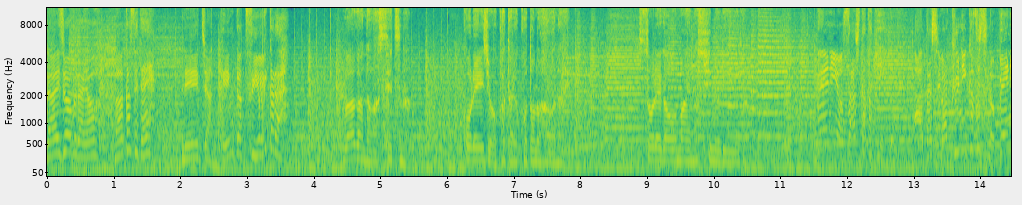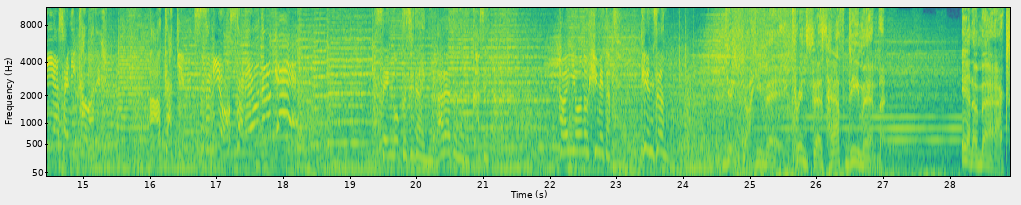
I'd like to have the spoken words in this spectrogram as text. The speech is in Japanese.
大丈夫だよ。任せて。姉ちゃん喧嘩強いから。我が名は刹那。これ以上語ることの葉はない。それがお前の死ぬ理由だ。紅を刺した時私は国崩しの紅朝に変わる。赤きうつつに恐れを抜け！戦国時代に新たなる風。汎用の姫たち剣山。Yashahime, Princess Half クス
